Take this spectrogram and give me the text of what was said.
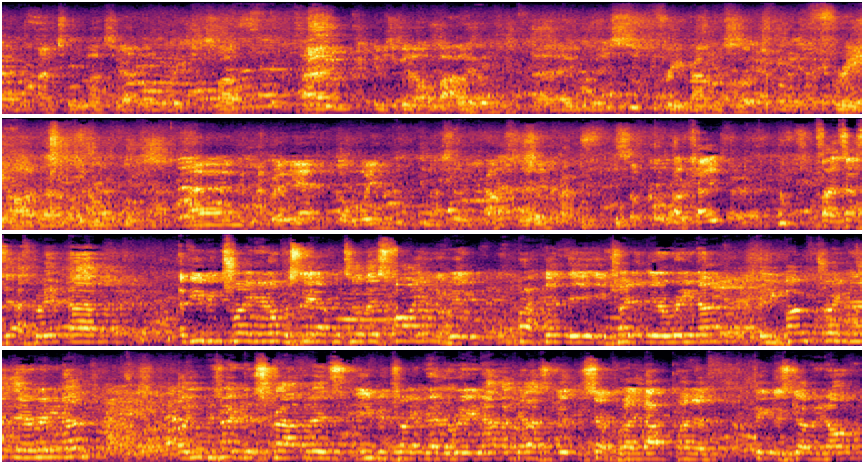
um, and taller, so he had longer reach as well. Um, it was a good old battle. Uh, it was three rounds, three hard rounds. Um, but yeah, got the win, and that's all that counts. Really. Okay, fantastic. That's brilliant. Um, have you been training obviously up until this fight? You've been back at the, you trained at the arena. Are you both training at the arena? Oh, you've been training at Scrappers. You've been training at the arena. Okay, that's good to separate that kind of thing that's going on.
